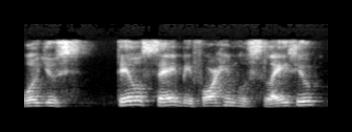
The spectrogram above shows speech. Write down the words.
Will you still say before him who slays you,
